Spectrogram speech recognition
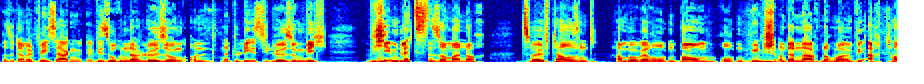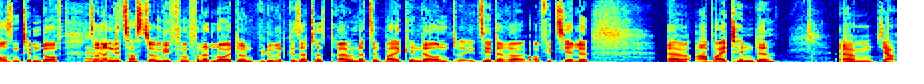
Also damit will ich sagen, wir suchen nach Lösungen und natürlich ist die Lösung nicht wie im letzten Sommer noch 12.000 Hamburger Roten Baum, Roten Beach und danach nochmal irgendwie 8.000 Timmendorf, Ja. sondern jetzt hast du irgendwie 500 Leute und wie du gerade gesagt hast, 300 sind Ballkinder und etc. offizielle äh, Arbeitende. Ähm, ja,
